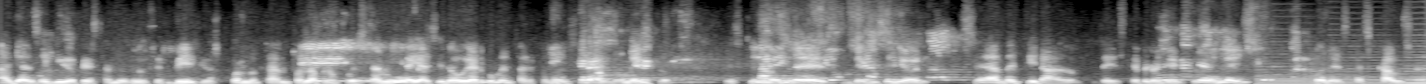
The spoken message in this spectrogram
hayan seguido prestando sus servicios. Por lo tanto, la propuesta mía, y así lo voy a argumentar como será el momento, es que el nombre del Señor sea retirado de este proyecto de ley por estas causas.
